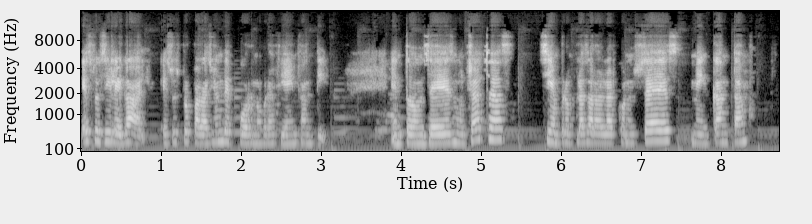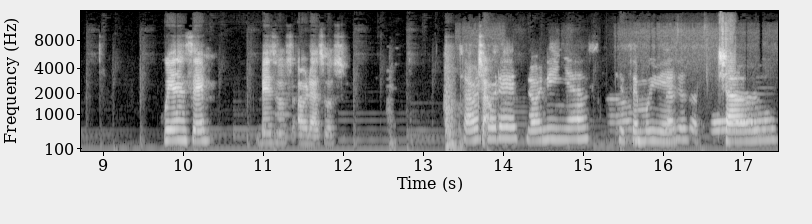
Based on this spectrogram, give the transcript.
Esto es ilegal, esto es propagación de pornografía infantil. Entonces, muchachas, siempre un placer hablar con ustedes, me encanta Cuídense. Besos, abrazos. Chao, chao. chao niñas. Que estén muy bien. Gracias a todos. Chao.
